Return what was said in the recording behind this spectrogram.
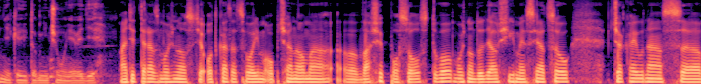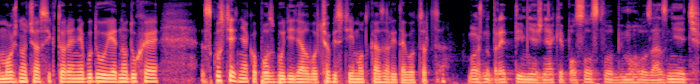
niekedy to k ničomu nevedie. Máte teraz možnosť odkázať svojim občanom a vaše posolstvo možno do ďalších mesiacov. Čakajú nás e, možno časy, ktoré nebudú jednoduché. Skúste nejako pozbudiť, alebo čo by ste im odkázali tak od srdca? Možno predtým, než nejaké posolstvo by mohlo zaznieť, e,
